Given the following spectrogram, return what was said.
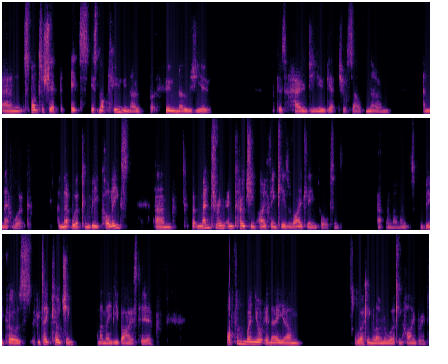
And sponsorship, it's it's not who you know, but who knows you. Because how do you get yourself known and network? A network can be colleagues, um, but mentoring and coaching, I think, is vitally important at the moment because if you take coaching, and I may be biased here, often when you're in a um, working alone or working hybrid,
